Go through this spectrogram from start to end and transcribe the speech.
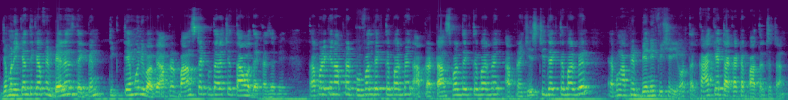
যেমন এখান থেকে আপনি ব্যালেন্স দেখবেন, ঠিক তেমনইভাবে আপনার বান্সটা কোথায় আছে তাও দেখা যাবে। তারপর এখানে আপনার প্রোফাইল দেখতে পারবেন, আপনার ট্রান্সফার দেখতে পারবেন, আপনার হিস্ট্রি দেখতে পারবেন এবং আপনি বেনিফিশিয়ারি অর্থাৎ কাকে টাকাটা পাঠাতে চান।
